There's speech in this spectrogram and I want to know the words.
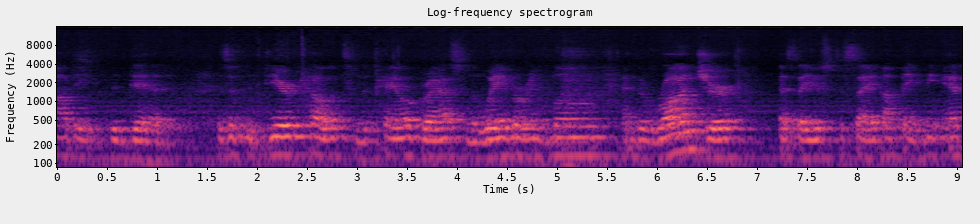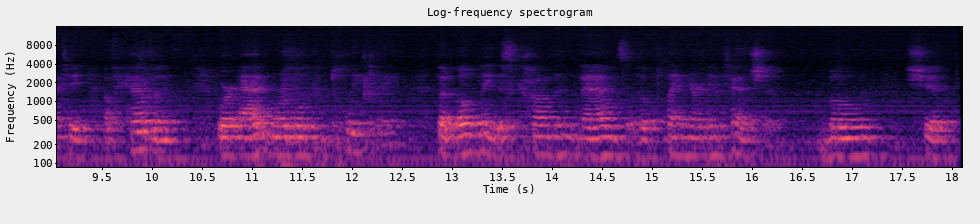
hobby the dead, as if the deer pellets and the pale grass and the wavering moon and the ronger, as they used to say, upping the ante of heaven, were admirable completely, but only as common nouns of a plainer intention, moon, ship,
